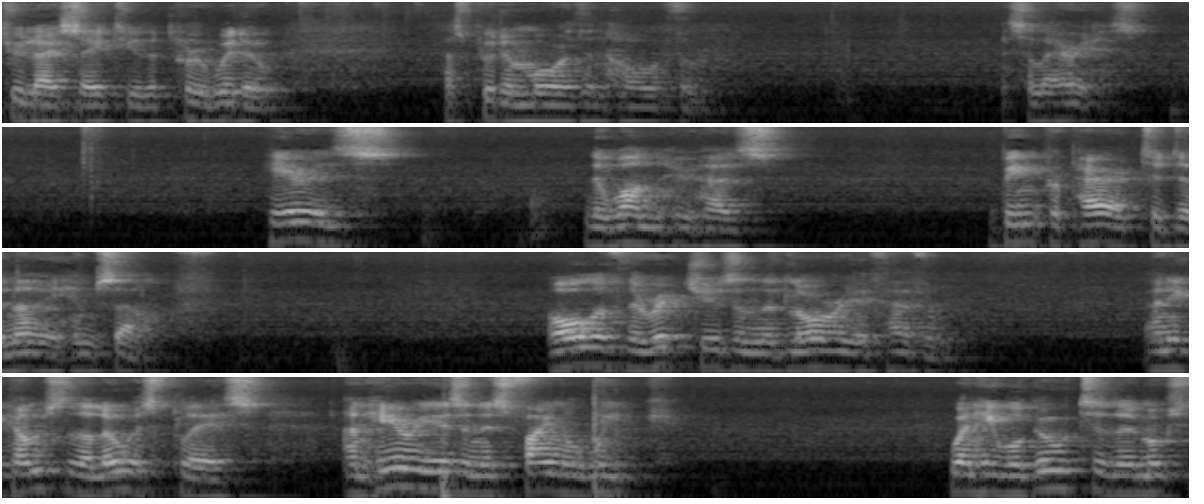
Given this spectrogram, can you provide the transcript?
Truly I say to you, the poor widow has put in more than all of them. It's hilarious. Here is the one who has been prepared to deny himself all of the riches and the glory of heaven. And he comes to the lowest place, and here he is in his final week when he will go to the most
